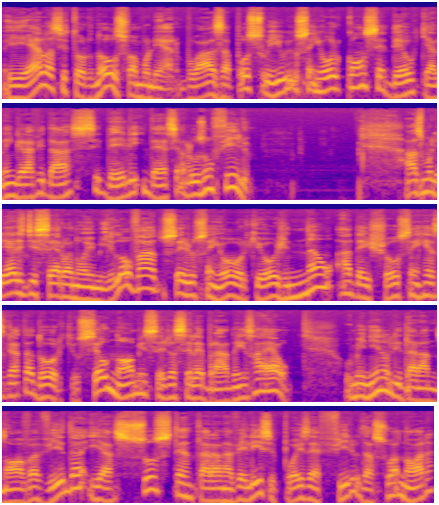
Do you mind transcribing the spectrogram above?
E ela se tornou sua mulher. Boaz a possuiu e o Senhor concedeu que ela engravidasse dele e desse à luz um filho. As mulheres disseram a Noemi: Louvado seja o Senhor, que hoje não a deixou sem resgatador, que o seu nome seja celebrado em Israel. O menino lhe dará nova vida e a sustentará na velhice, pois é filho da sua nora,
